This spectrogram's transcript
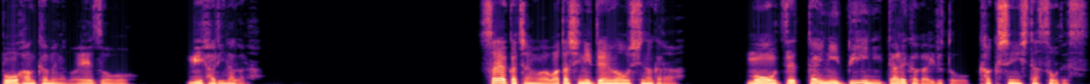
防犯カメラの映像を見張りながら。さやかちゃんは私に電話をしながら、もう絶対に B に誰かがいると確信したそうです。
